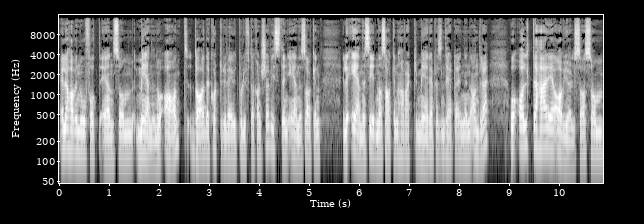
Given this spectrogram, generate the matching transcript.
Eller har vi nå fått en som mener noe annet? Da er det kortere vei ut på lufta, kanskje, hvis den ene saken, eller ene siden av saken har vært mer representert enn den andre. Og alt det her er avgjørelser som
